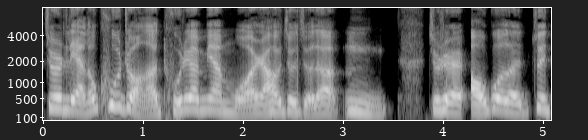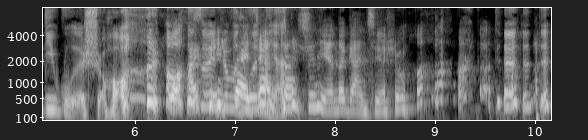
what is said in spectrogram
就是脸都哭肿了，涂这个面膜，然后就觉得嗯，就是熬过了最低谷的时候。然后所以这么多年，三十年的感觉是吗？对对对，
